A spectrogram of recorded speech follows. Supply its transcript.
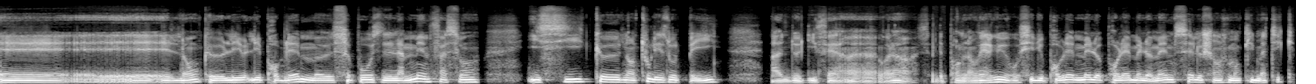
Et, donc, euh, les, les, problèmes euh, se posent de la même façon ici que dans tous les autres pays. De différents, voilà, ça dépend de l'envergure aussi du problème, mais le problème est le même, c'est le changement climatique.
